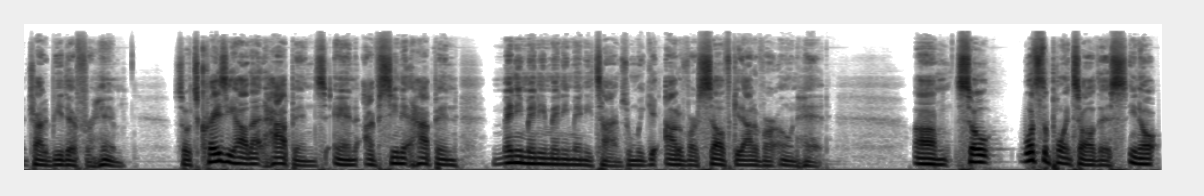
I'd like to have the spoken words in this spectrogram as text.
and try to be there for him. So it's crazy how that happens. And I've seen it happen many, many, many, many times when we get out of ourselves, get out of our own head. Um, so, what's the point to all this? You know,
